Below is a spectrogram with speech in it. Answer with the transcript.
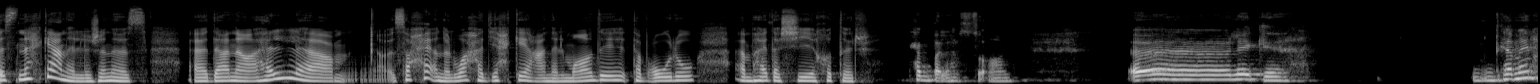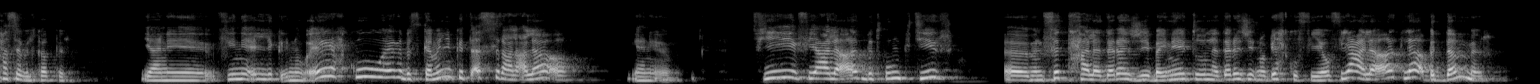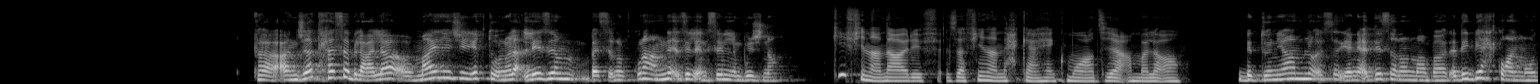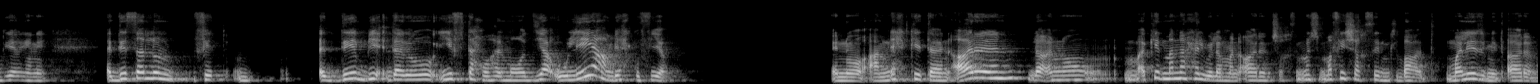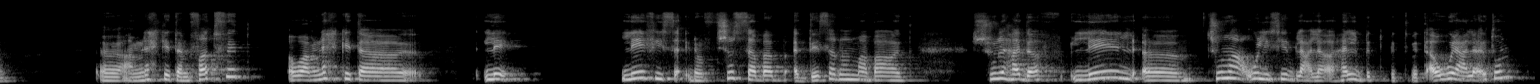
بس نحكي عن الجنس دانا هل صحي انه الواحد يحكي عن الماضي تبعوله أم هذا الشيء خطر؟ بحب لهالسؤال آه ليك. كمان حسب الكبر يعني فيني أقول لك إنه إيه احكوا هذا بس كمان يمكن تأثر على العلاقة. يعني في في علاقات بتكون كتير آه، منفتحة لدرجة بيناتهم لدرجة إنه بيحكوا فيها وفي علاقات لا بتدمر. فعن جد حسب العلاقة ما يجي يخطوا إنه لا لازم بس إنه تكون عم نأذي الإنسان اللي بوجنا كيف فينا نعرف إذا فينا نحكي عن هيك مواضيع اما لا؟ بدهم يعملوا يعني قد إيه صار لهم مع بعض؟ قد إيه بيحكوا عن مواضيع يعني قد إيه صار لهم في قد إيه بيقدروا يفتحوا هالمواضيع وليه عم بيحكوا فيها؟ إنه عم نحكي تنقارن لأنه أكيد منا حلوة لما نقارن شخص مش ما في شخصين مثل بعض وما لازم يتقارنوا عم نحكي تنفضفض أو عم نحكي ت... ليه؟ ليه في س... شو السبب؟ قد إيه صاروا مع بعض؟ شو الهدف؟ ليه آه، شو معقول يصير بالعلاقة؟ هل بت... بت... بتقوي علاقتهم؟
